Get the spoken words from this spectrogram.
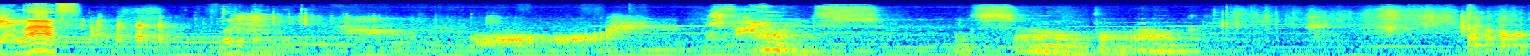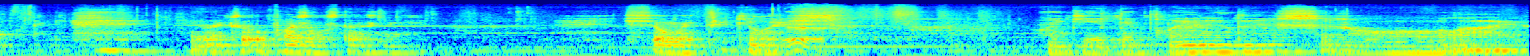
that laugh. A little bit. Oh, it's violence. It's so baroque. Oh, he likes little puzzles, doesn't he? So meticulous. Like he's been planning this his whole life.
